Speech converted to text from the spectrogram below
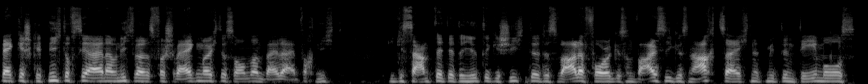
Beckisch geht nicht auf sie ein, aber nicht, weil er es verschweigen möchte, sondern weil er einfach nicht die gesamte detaillierte Geschichte des Wahlerfolges und Wahlsieges nachzeichnet mit den Demos,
